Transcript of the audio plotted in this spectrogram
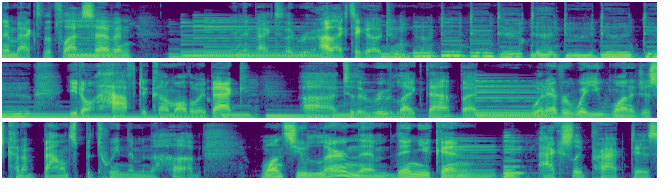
then back to the flat seven, and then back to the root. I like to go. You don't have to come all the way back uh, to the root like that, but whatever way you want to just kind of bounce between them in the hub. Once you learn them, then you can actually practice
